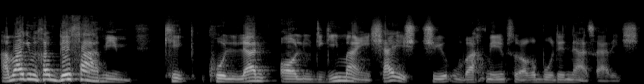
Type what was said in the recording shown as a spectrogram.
اما اگه می‌خوایم بفهمیم که کلا آلودگی منشأش چیه اون وقت میریم سراغ بود نظریش.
